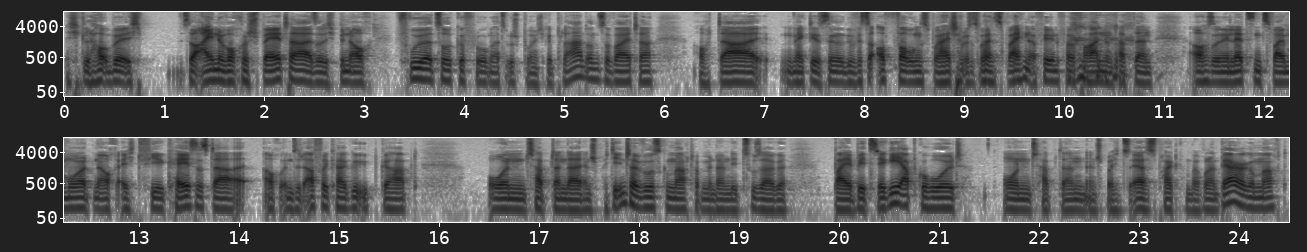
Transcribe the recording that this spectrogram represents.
ich glaube, ich so eine Woche später, also ich bin auch früher zurückgeflogen als ursprünglich geplant und so weiter, auch da merkt ihr, es eine gewisse Opferungsbereitschaft, das war das Bein auf jeden Fall vorhanden und habe dann auch so in den letzten zwei Monaten auch echt viel Cases da auch in Südafrika geübt gehabt und habe dann da entsprechend die Interviews gemacht, habe mir dann die Zusage bei BCG abgeholt und habe dann entsprechend zuerst das Praktikum bei Roland Berger gemacht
